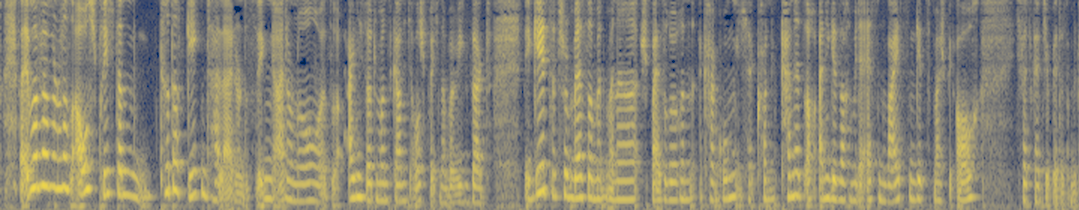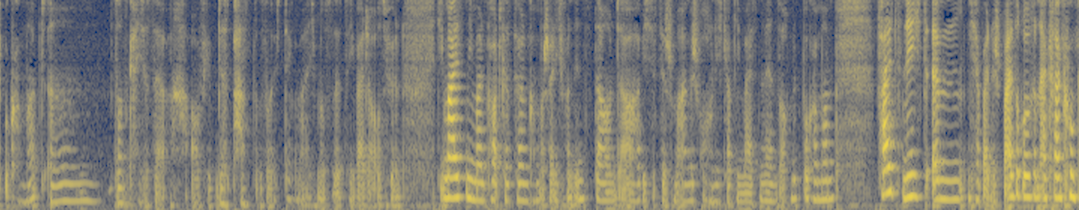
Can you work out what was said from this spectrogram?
Weil immer, wenn man was ausspricht, dann tritt das Gegenteil ein. Und deswegen, I don't know. Also eigentlich sollte man es gar nicht aussprechen. Aber wie gesagt, mir geht es jetzt schon besser mit meiner Speiseröhrenerkrankung. Ich kann jetzt auch einige Sachen wieder essen. Weizen geht zum Beispiel auch. Ich weiß gar nicht, ob ihr das mitbekommen habt. Ähm, sonst kann ich das ja aufheben. Das passt. Also ich denke mal, ich muss das jetzt nicht weiter ausführen. Die meisten, die meinen Podcast hören, kommen wahrscheinlich von Insta und da habe ich das ja schon mal angesprochen. Ich glaube, die meisten werden es auch mitbekommen haben. Falls nicht, ähm, ich habe eine Speiseröhrenerkrankung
